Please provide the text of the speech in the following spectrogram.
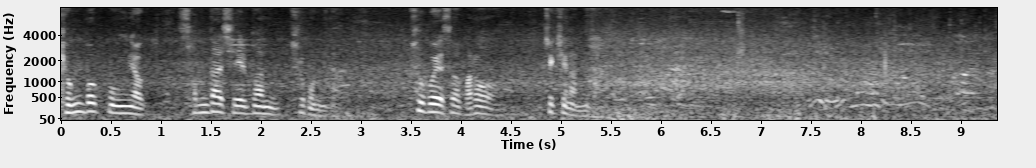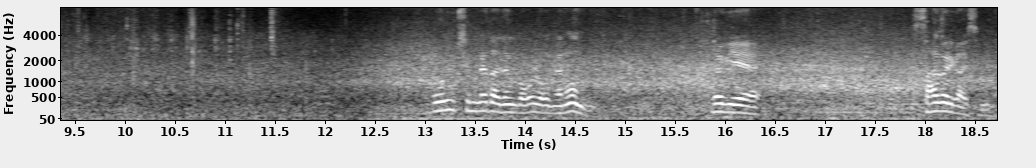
경복궁역 3-1번 출구입니다. 출구에서 바로 직진합니다. 5, 60m 정도 올라오면은 여기에 사거리가 있습니다.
